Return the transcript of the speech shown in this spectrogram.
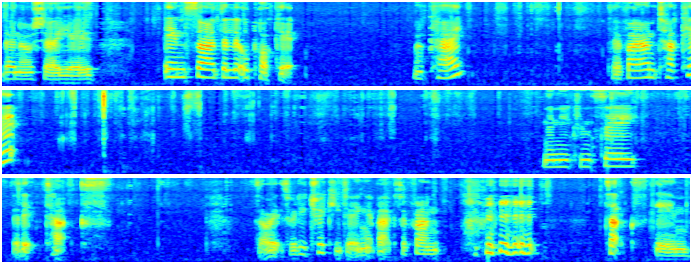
then I'll show you, inside the little pocket. Okay, so if I untuck it, then you can see that it tucks. Sorry, it's really tricky doing it back to front. tucks in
